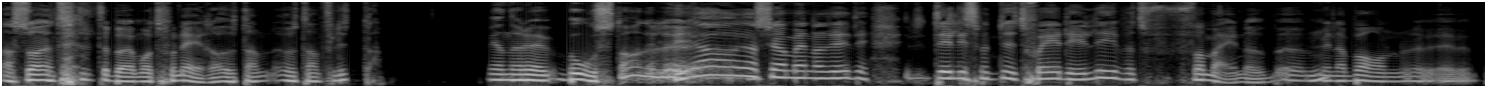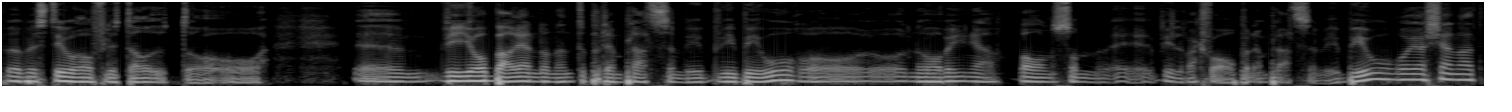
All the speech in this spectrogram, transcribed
Alltså inte, inte börja motionera utan, utan flytta. Menar du bostad eller? Ja, alltså jag menar det, det, det är liksom ett nytt skede i livet för mig nu. Mm. Mina barn eh, börjar bli stora och flyttar ut och, och eh, Eh, vi jobbar ändå inte på den platsen vi, vi bor och, och nu har vi inga barn som eh, vill vara kvar på den platsen vi bor och jag känner att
